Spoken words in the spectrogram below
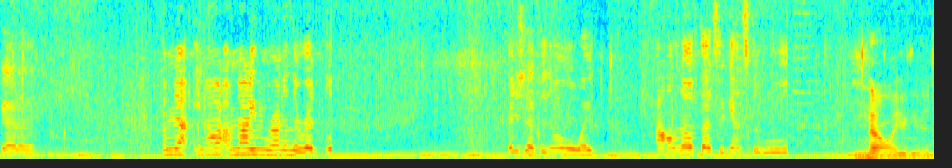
Gotta. I'm not. You know what? I'm not even running the red. flag. I just have the normal white. I don't know if that's against the rule. No, you're good.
